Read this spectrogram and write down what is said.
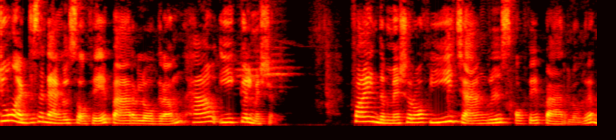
two adjacent angles of a parallelogram have equal measure find the measure of each angles of a parallelogram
